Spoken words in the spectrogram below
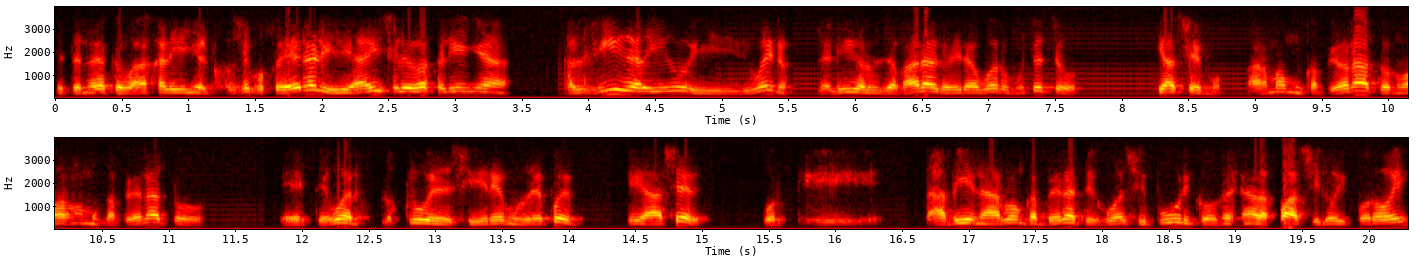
que tendrá que bajar línea al Consejo Federal y de ahí se le baja línea a la liga, digo, y bueno, la liga lo llamará, le dirá, bueno, muchachos, ¿qué hacemos? ¿Armamos un campeonato? ¿No armamos un campeonato? Este, bueno, los clubes decidiremos después qué hacer, porque también armar un campeonato y jugar su público no es nada fácil hoy por hoy,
